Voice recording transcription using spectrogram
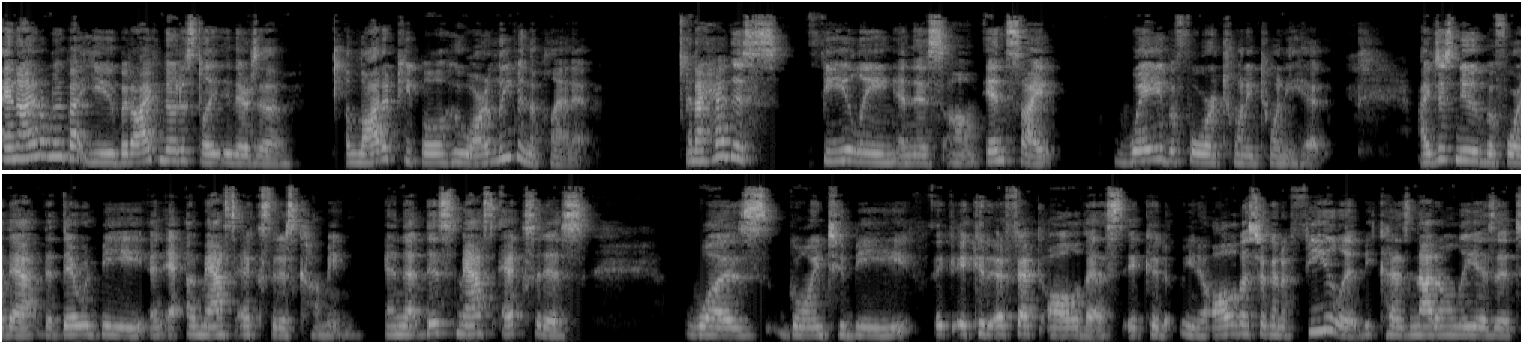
And I don't know about you, but I've noticed lately there's a, a lot of people who are leaving the planet. And I had this feeling and this um, insight way before 2020 hit. I just knew before that that there would be an, a mass exodus coming and that this mass exodus was going to be it, it, could affect all of us. It could you know all of us are going to feel it because not only is it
